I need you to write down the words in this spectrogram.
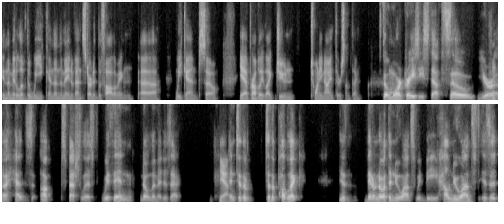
in the middle of the week and then the main event started the following uh weekend so yeah probably like june 29th or something So more crazy stuff. So you're a heads up specialist within No Limit, is that? Yeah. And to the to the public, you they don't know what the nuance would be. How nuanced is it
